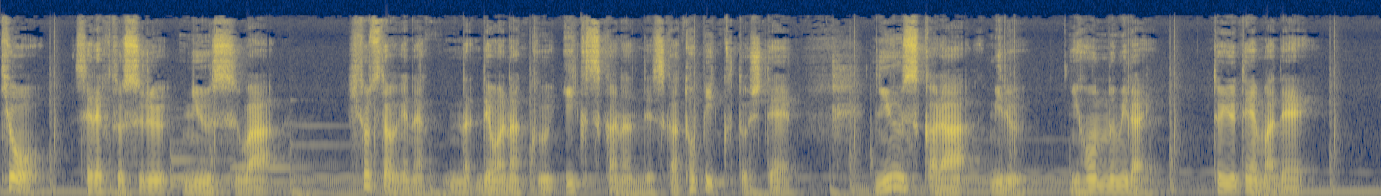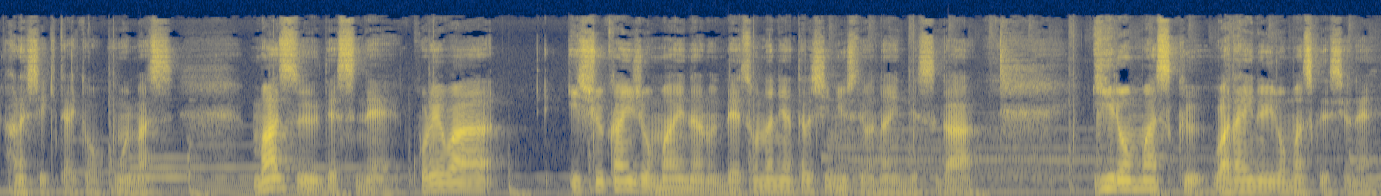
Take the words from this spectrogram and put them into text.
今日セレクトするニュースは一つだけではなくいくつかなんですがトピックとしてニュースから見る日本の未来というテーマで話していきたいと思います。まずですねこれは1週間以上前なのでそんなに新しいニュースではないんですがイーロン・マスク話題のイーロン・マスクですよね。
